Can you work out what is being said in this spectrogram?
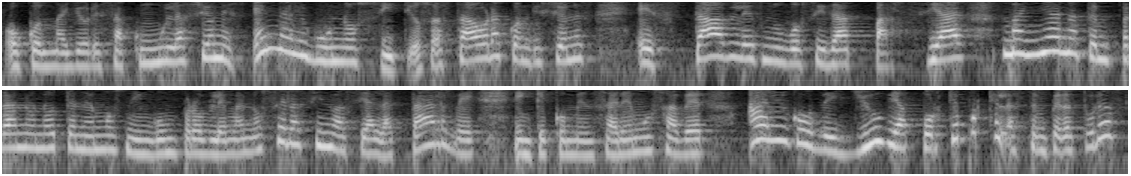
o con mayores acumulaciones en algunos sitios. Hasta ahora condiciones estables, nubosidad parcial. Mañana temprano no tenemos ningún problema. No será sino hacia la tarde en que comenzaremos a ver algo de lluvia. ¿Por qué? Porque las temperaturas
